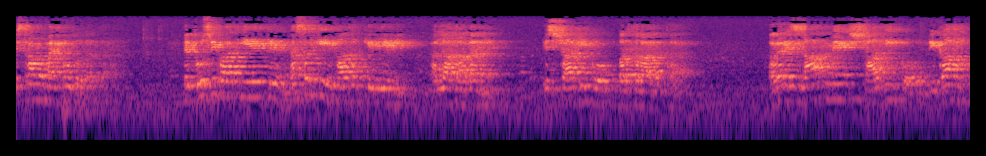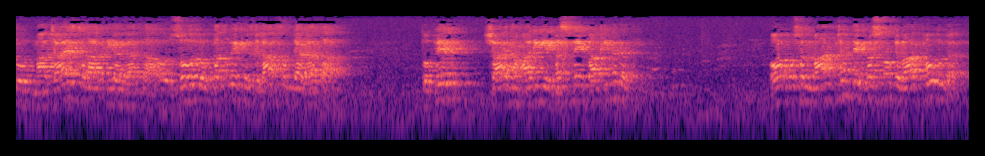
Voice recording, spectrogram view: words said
اس طرح وہ محفوظ ہو جاتا ہے پھر دوسری بات یہ ہے کہ نسل کی حفاظت کے لیے بھی اللہ تعالیٰ نے اس شادی کو برقرار رکھا ہے اگر اسلام میں شادی کو نکاح کو ناجائز قرار دیا جاتا اور زہر و قطبے کے خلاف سمجھا جاتا تو پھر شاید ہماری یہ نسلیں باقی نہ رہتی اور مسلمان چند ایک نسلوں کے بعد ہو جاتے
